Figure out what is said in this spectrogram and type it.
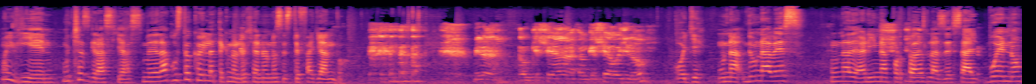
Muy bien, muchas gracias. Me da gusto que hoy la tecnología no nos esté fallando. Mira, aunque sea, aunque sea hoy, ¿no? Oye, una, de una vez una de harina por todas las de sal. Bueno,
